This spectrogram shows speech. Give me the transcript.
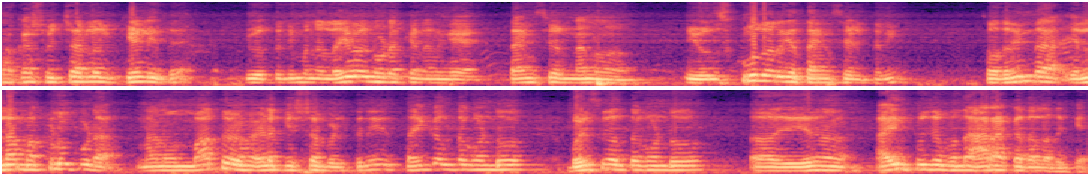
ಸಾಕಷ್ಟು ವಿಚಾರಗಳಲ್ಲಿ ಕೇಳಿದ್ದೆ. ಇವತ್ತು ನಿಮ್ಮನ್ನ ಲೈವ್ ಅಲ್ಲಿ ನೋಡಕ್ಕೆ ನನಗೆ ಥ್ಯಾಂಕ್ಸ್ ಹೇಳಿ, ನಾನು ಈ ಒಂದು ಸ್ಕೂಲ್ ಅವರಿಗೆ ಥ್ಯಾಂಕ್ಸ್ ಹೇಳ್ತೀನಿ. ಸೊ ಅದರಿಂದ ಎಲ್ಲ ಮಕ್ಕಳು ಕೂಡ ನಾನು ಒಂದು ಮಾತು ಹೇಳಕ್ ಇಷ್ಟಪಡ್ತೀನಿ. ಸೈಕಲ್ ತಗೊಂಡು ಬೈಸಿಕಲ್ ತಗೊಂಡು ಏನು ಐದು ಪೂಜೆ ಬಂದು ಹಾರಾಕದಲ್ಲ ಅದಕ್ಕೆ.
